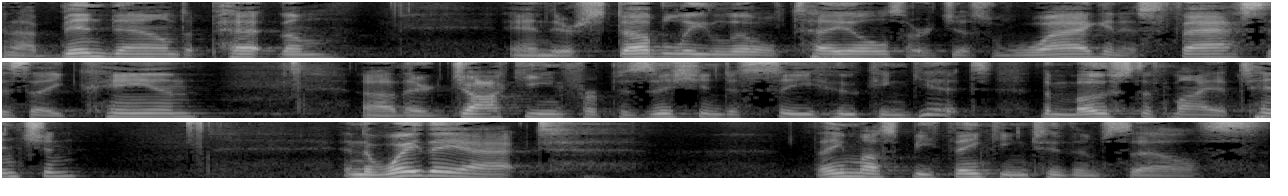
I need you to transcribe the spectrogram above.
And I bend down to pet them, and their stubbly little tails are just wagging as fast as they can. Uh, they're jockeying for position to see who can get the most of my attention. And the way they act, they must be thinking to themselves,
